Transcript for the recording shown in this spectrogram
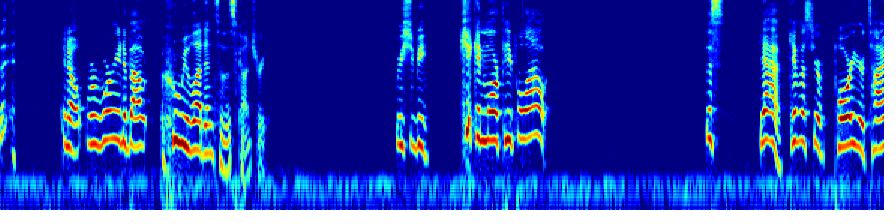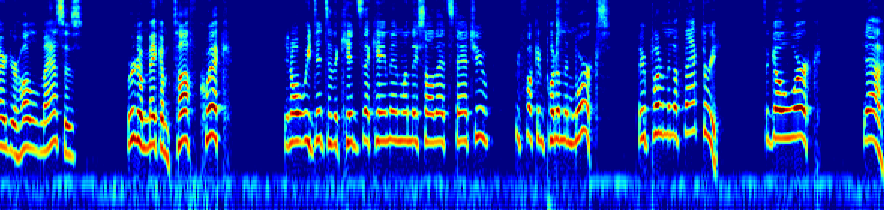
You know, we're worried about who we let into this country. We should be kicking more people out. This, yeah, give us your poor, your tired, your huddled masses we're going to make them tough quick. You know what we did to the kids that came in when they saw that statue? We fucking put them in works. They put them in the factory to go work. Yeah,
